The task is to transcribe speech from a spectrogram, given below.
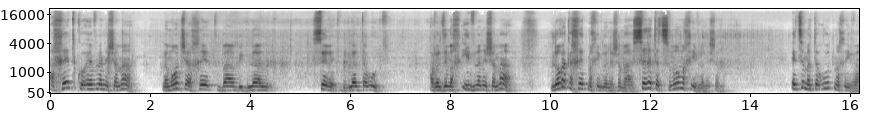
החטא כואב לנשמה. למרות שהחטא בא בגלל סרט, בגלל טעות, אבל זה מכאיב לנשמה. לא רק החטא מכאיב לנשמה, הסרט עצמו מכאיב לנשמה. עצם הטעות מכאיבה.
